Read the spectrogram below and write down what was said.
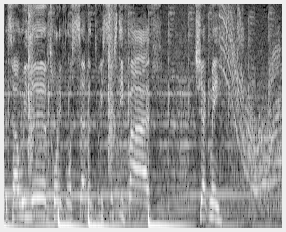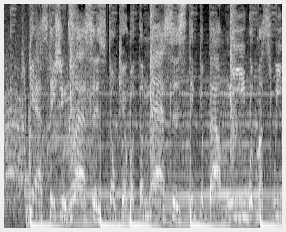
It's how we live 24 7, 365. Check me. Gas station glasses. Don't care what the masses think about me with my sweet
